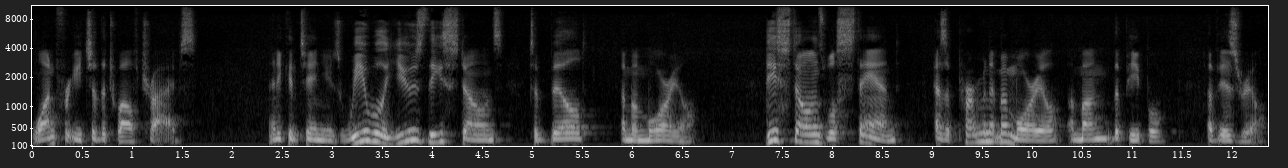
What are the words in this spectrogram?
one for each of the 12 tribes. And he continues, We will use these stones to build a memorial. These stones will stand as a permanent memorial among the people of Israel.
